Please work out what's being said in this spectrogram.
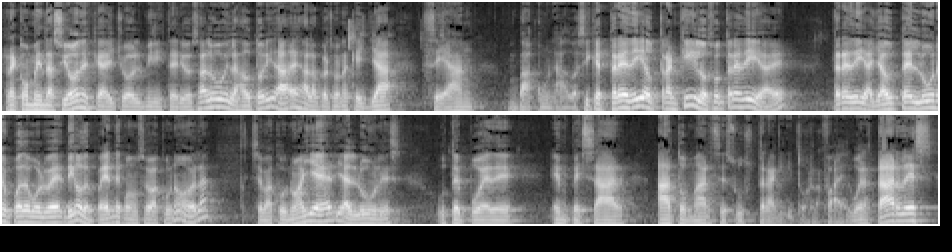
recomendaciones que ha hecho el Ministerio de Salud y las autoridades a las personas que ya se han vacunado. Así que tres días, tranquilos, son tres días, ¿eh? Tres días. Ya usted el lunes puede volver, digo, depende cuando se vacunó, ¿verdad? Se vacunó ayer, ya el lunes usted puede empezar a tomarse sus traguitos, Rafael. Buenas tardes,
